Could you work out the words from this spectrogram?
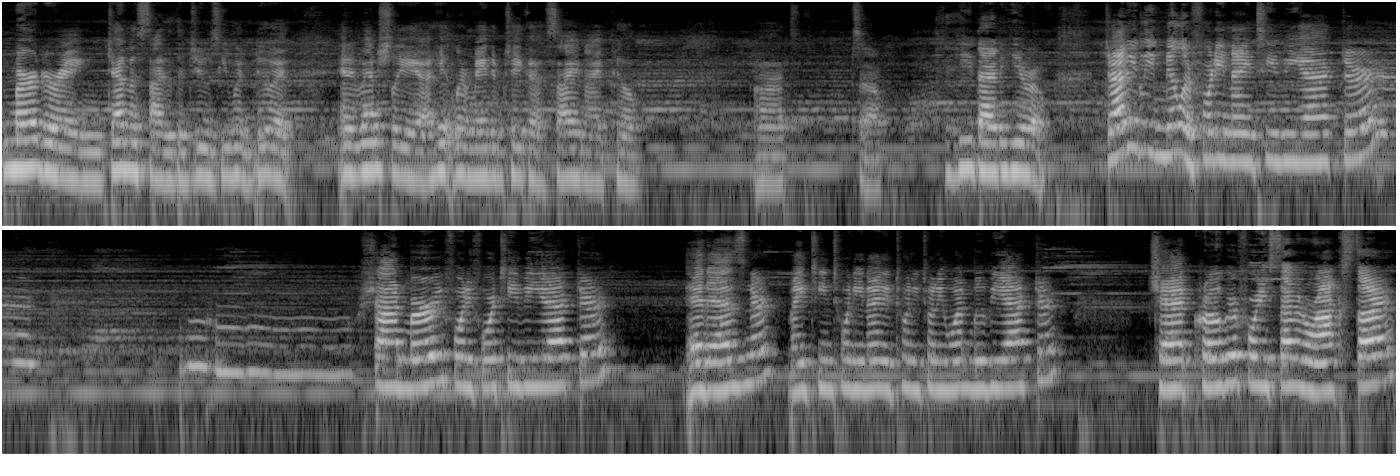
murdering genocide of the Jews. He wouldn't do it. And eventually uh, Hitler made him take a cyanide pill. Uh, so he died a hero. Jonny Lee Miller, 49 TV actor. Sean Murray, 44 TV actor. Ed Asner, 1929 to 2021 movie actor. Chad Kroeger, 47 rock star.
